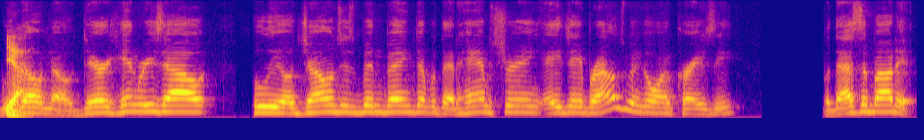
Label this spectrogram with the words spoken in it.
We yeah. don't know. Derrick Henry's out. Julio Jones has been banged up with that hamstring. AJ Brown's been going crazy, but that's about it.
